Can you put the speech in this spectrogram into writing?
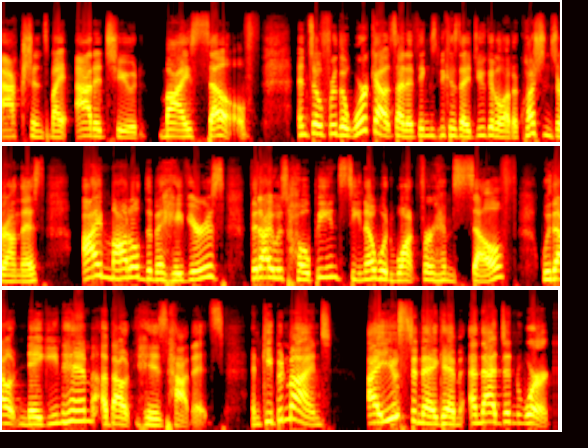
actions, my attitude, myself. And so for the workout side of things, because I do get a lot of questions around this, I modeled the behaviors that I was hoping Cena would want for himself without nagging him about his habits. And keep in mind, I used to nag him and that didn't work.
